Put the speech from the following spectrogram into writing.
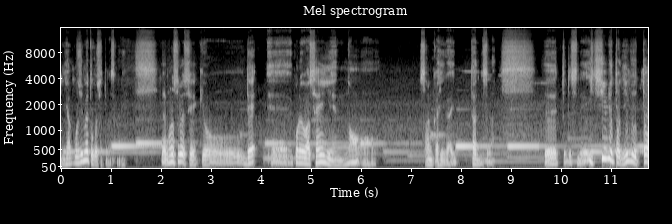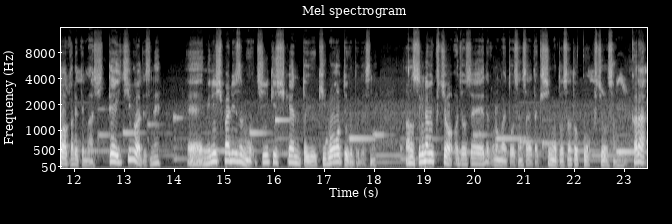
250名とおっしゃってますかね。ものすごい盛況で、えー、これは1000円の参加費がいったんですが、えー、っとですね、一部と二部と分かれてまして、一部はですね、えー、ミニシパリズム地域試験という希望ということですね。あの杉並区長、女性でこの前当選された岸本里子区長さんから、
